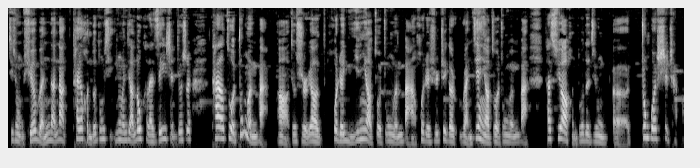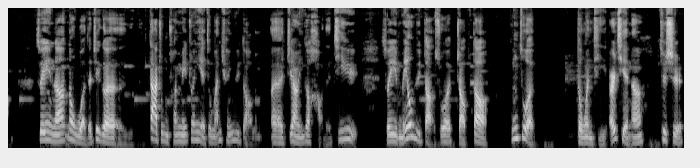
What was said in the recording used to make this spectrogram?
这种学文的，那它有很多东西，英文叫 localization，就是它要做中文版啊，就是要或者语音要做中文版，或者是这个软件要做中文版，它需要很多的这种呃中国市场。所以呢，那我的这个大众传媒专业就完全遇到了呃这样一个好的机遇，所以没有遇到说找不到工作的问题，而且呢，就是。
